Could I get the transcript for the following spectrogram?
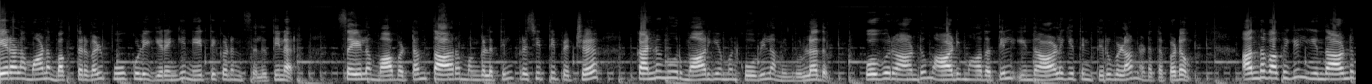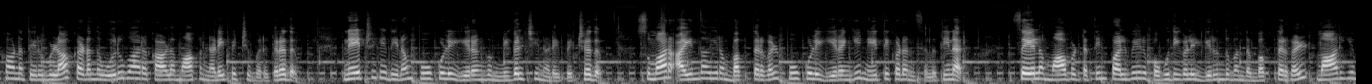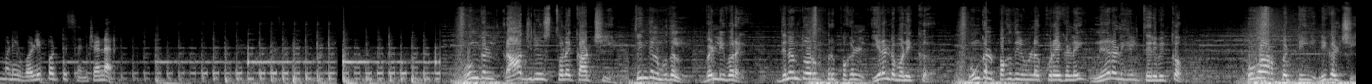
ஏராளமான பக்தர்கள் பூக்குழி இறங்கி நேர்த்திக்கடன் செலுத்தினர். சேலம் மாவட்டம் தாரமங்கலத்தில் பிரசித்தி பெற்ற கண்ணனூர் மாரியம்மன் கோவில் அமைந்துள்ளது. ஒவ்வொரு ஆண்டும் ஆடி மாதத்தில் இந்த ஆலயத்தின் திருவிழா நடத்தப்படும். அந்த வகையில் இந்த ஆண்டுக்கான திருவிழா கடந்த ஒரு வார காலமாக நடைபெற்று வருகிறது. நேற்றைய தினம் பூக்குழி இறங்கும் நிகழ்ச்சி நடைபெற்றது. சுமார் ஐந்தாயிரம் பக்தர்கள் பூக்குழி இறங்கி நேர்த்திக்கடன் செலுத்தினர். சேலம் மாவட்டத்தின் பல்வேறு பகுதிகளில் இருந்து வந்த பக்தர்கள் மாரியம்மனை வழிபட்டு சென்றனர். உங்கள் ராஜ் நியூஸ் தொலைக்காட்சியில் திங்கள் முதல் வெள்ளி வரை தினம்தோறும் பிற்பகல் இரண்டு மணிக்கு உங்கள் பகுதியில் உள்ள குறைகளை நேரலையில் தெரிவிக்கும் புகார் பெட்டி நிகழ்ச்சி.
